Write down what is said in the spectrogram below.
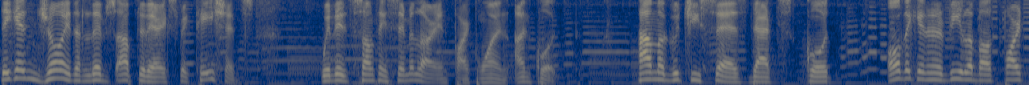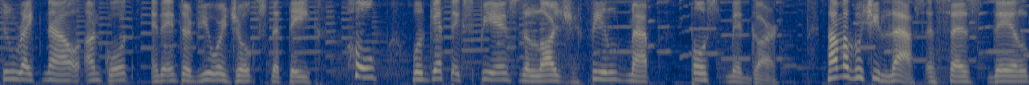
they can enjoy that lives up to their expectations. We did something similar in part 1, unquote. Hamaguchi says that's, quote, all they can reveal about part 2 right now, unquote, and the interviewer jokes that they hope will get to experience the large field map post Midgar. Hamaguchi laughs and says they'll,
